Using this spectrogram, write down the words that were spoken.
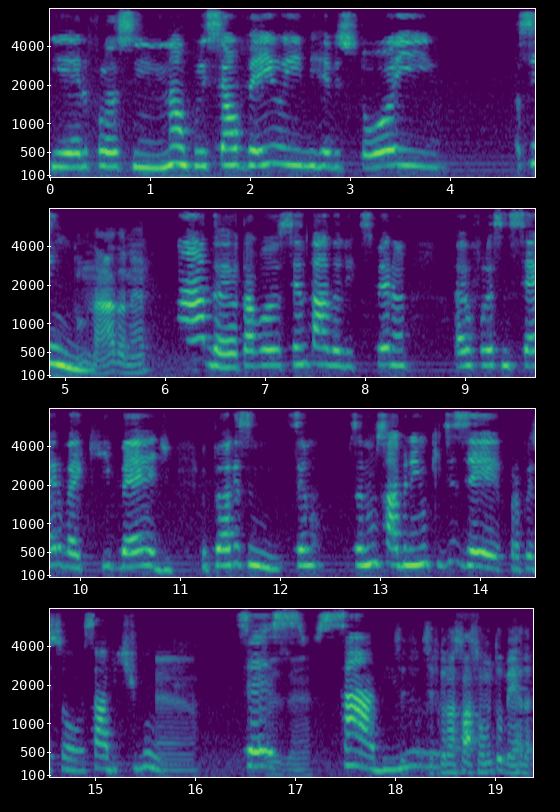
E ele falou assim, não, o policial veio e me revistou e, Do assim, nada, né? nada. Eu tava sentada ali te esperando. Aí eu falei assim, sério, velho, que bad. E o pior é que, assim, você não, você não sabe nem o que dizer pra pessoa, sabe? Tipo, É. você é. sabe? Você, você fica numa situação muito merda.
